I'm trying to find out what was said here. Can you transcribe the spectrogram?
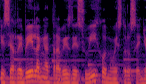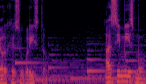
que se revelan a través de su Hijo nuestro Señor Jesucristo. Asimismo,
